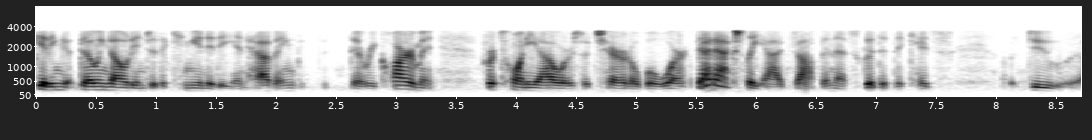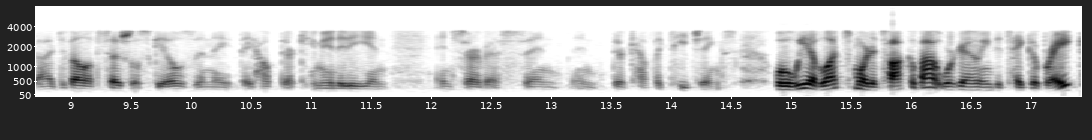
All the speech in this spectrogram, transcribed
getting going out into the community and having their requirement for 20 hours of charitable work. That actually adds up, and that's good that the kids do uh, develop social skills and they, they help their community and in service and, and their Catholic teachings. Well, we have lots more to talk about. We're going to take a break.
